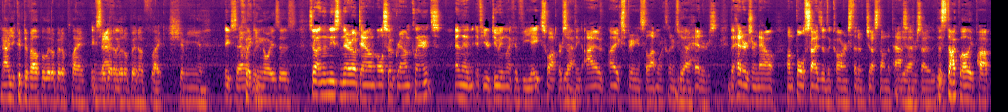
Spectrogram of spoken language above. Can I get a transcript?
now you could develop a little bit of play. Exactly. And you get a little bit of like shimmy and exactly. clicking noises. So and then these narrow down also ground clearance. And then if you're doing like a V8 swap or Yeah. something, I I experienced a lot more clearance with Yeah. my headers. The headers are now on both sides of the car instead of just on the passenger Yeah. side of the vehicle. The stock lollipop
